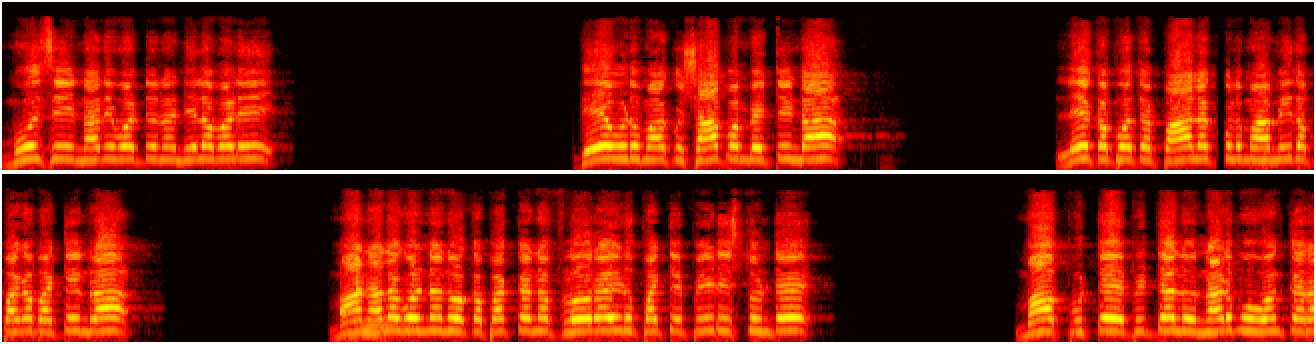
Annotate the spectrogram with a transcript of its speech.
మూసి నది ఒడ్డున నిలబడి దేవుడు మాకు శాపం పెట్టిండా? లేకపోతే పాలకులు మా మీద పగబట్టిండ్రా మా నలగొండను ఒక పక్కన ఫ్లోరైడ్ పట్టి పీడిస్తుంటే మా పుట్టే బిడ్డలు నడుము వంకర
